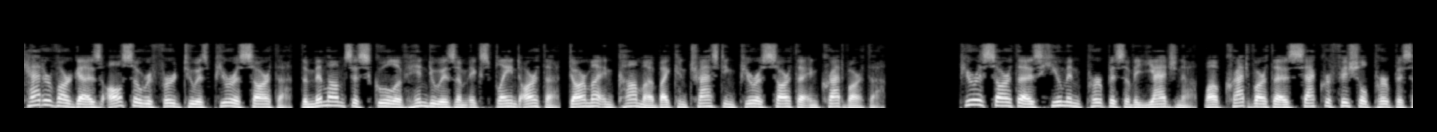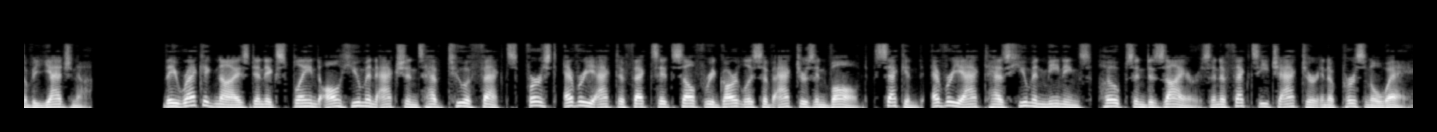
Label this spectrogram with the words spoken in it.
Chaturvarga is also referred to as purusartha. The Mimamsa school of Hinduism explained artha, dharma and kama by contrasting purusartha and kratvartha. Purusartha is human purpose of a yajna, while kratvartha is sacrificial purpose of a yajna. They recognized and explained all human actions have two effects, first, every act affects itself regardless of actors involved, second, every act has human meanings, hopes and desires and affects each actor in a personal way.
